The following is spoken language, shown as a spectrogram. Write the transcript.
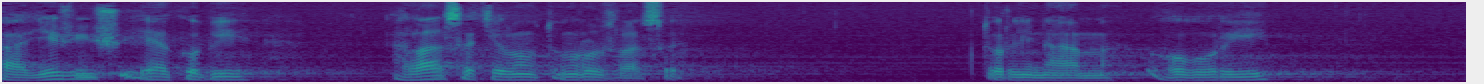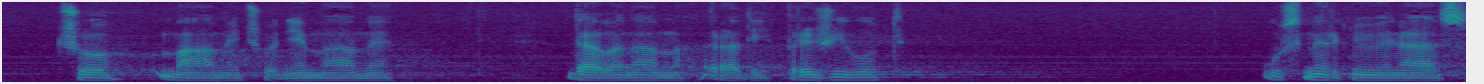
a Ježiš je akoby hlásateľom v tom rozhlase, ktorý nám hovorí, čo máme, čo nemáme, dáva nám rady pre život, usmerňuje nás.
